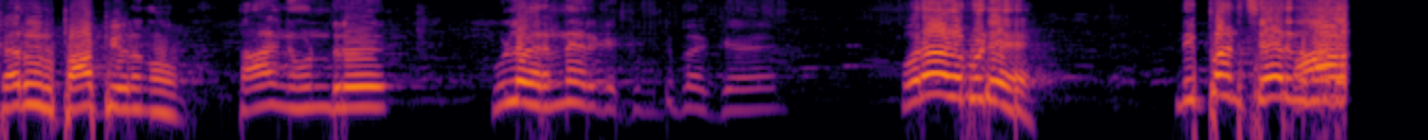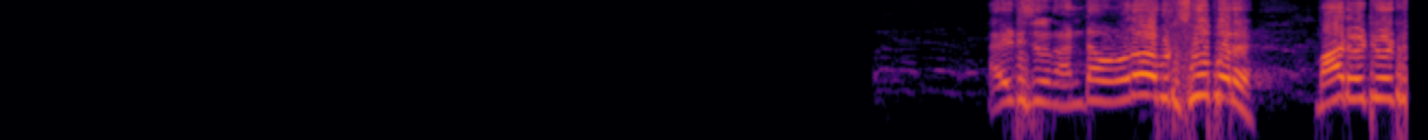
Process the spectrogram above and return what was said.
கரூர் பாப்பி விளங்கும் தாளின் ஒன்று. உள்ள வேற என்ன இருக்கு? கிஃப்ட் பேக்கு ஒரு ஆள் அப்படி. நிப்பான் சேர்ந்து மாடு. ஐடி சொல்லுங்க அண்டா ஒரு அப்படி சூப்பர். மாடு வெட்டி வெட்டி.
